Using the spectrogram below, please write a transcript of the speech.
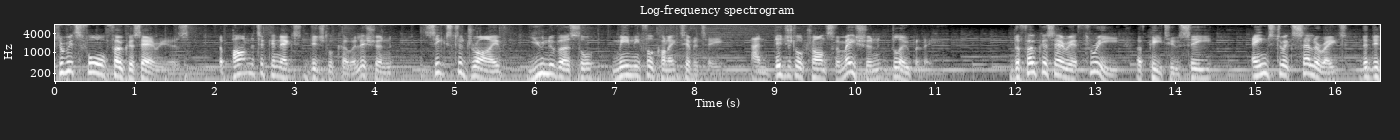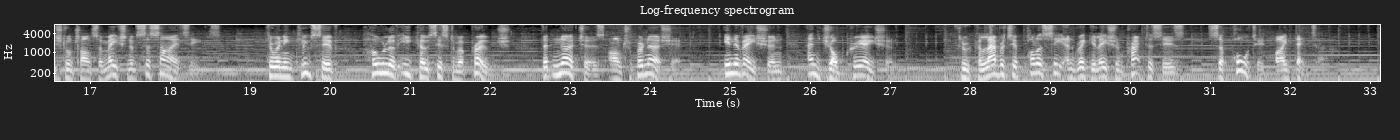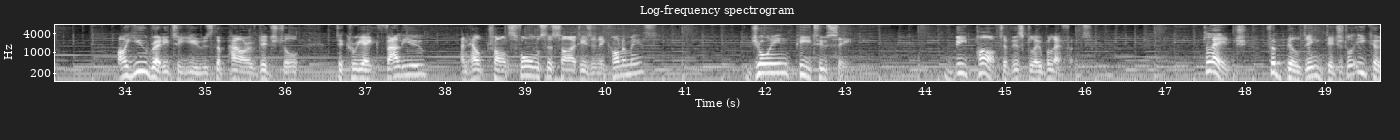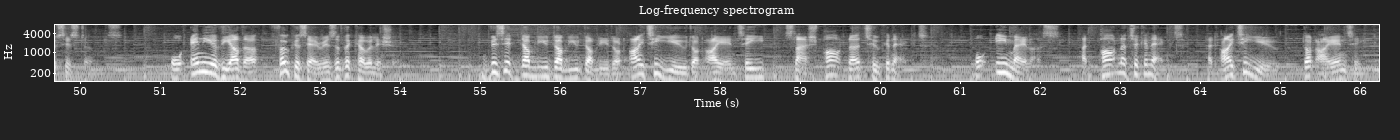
Through its four focus areas, the Partner to Connect Digital Coalition seeks to drive universal, meaningful connectivity and digital transformation globally. The Focus Area 3 of P2C aims to accelerate the digital transformation of societies through an inclusive whole of ecosystem approach that nurtures entrepreneurship, innovation and job creation through collaborative policy and regulation practices supported by data. Are you ready to use the power of digital to create value and help transform societies and economies? Join P2C. Be part of this global effort. Pledge for building digital ecosystems or any of the other focus areas of the coalition. Visit www.itu.int slash partner to connect or email us at partnertoconnect at itu.int.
